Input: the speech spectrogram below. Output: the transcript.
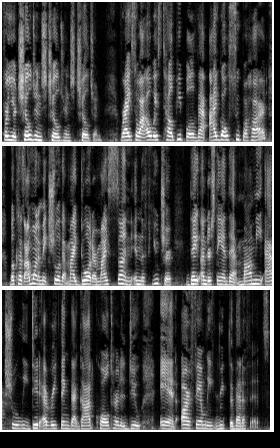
for your children's children's children right? So I always tell people that I go super hard because I want to make sure that my daughter, my son in the future, they understand that mommy actually did everything that God called her to do and our family reaped the benefits.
